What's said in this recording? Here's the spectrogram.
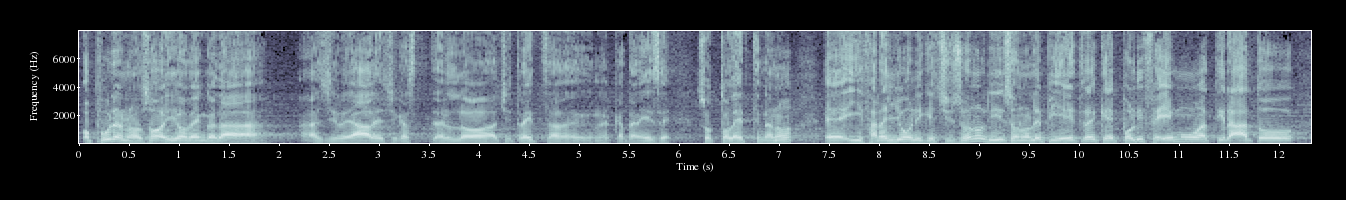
Oppure, non lo so, io vengo da Acireale, Cicastello, Acitrezza, nel Catanese, sotto l'Etna, no? E I faraglioni che ci sono lì sono le pietre che Polifemo ha tirato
